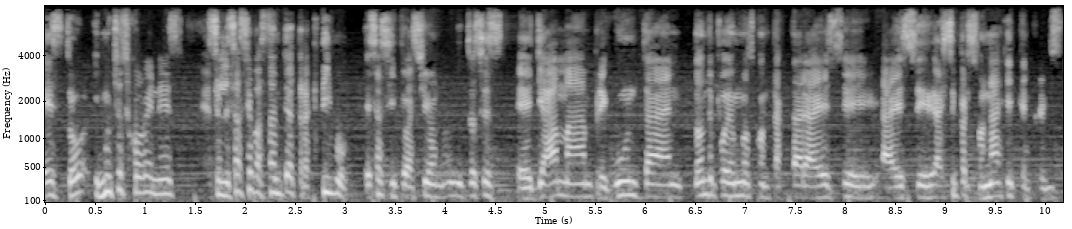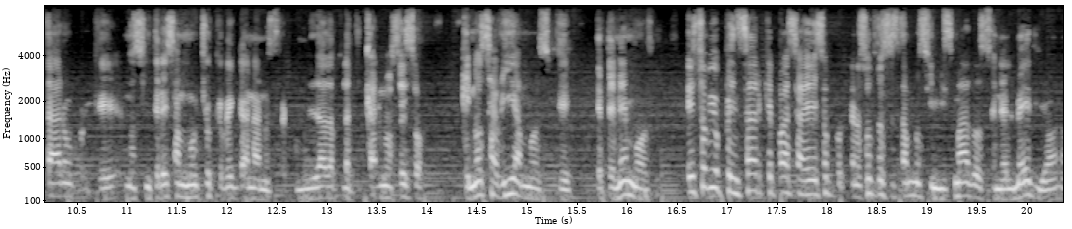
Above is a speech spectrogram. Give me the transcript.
esto y muchos jóvenes se les hace bastante atractivo esa situación, ¿no? Entonces eh, llaman, preguntan dónde podemos contactar a ese, a, ese, a ese personaje que entrevistaron porque nos interesa mucho que vengan a nuestra comunidad a platicarnos eso que no sabíamos que, que tenemos. Es obvio pensar que pasa eso porque nosotros estamos ensimismados en el medio,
